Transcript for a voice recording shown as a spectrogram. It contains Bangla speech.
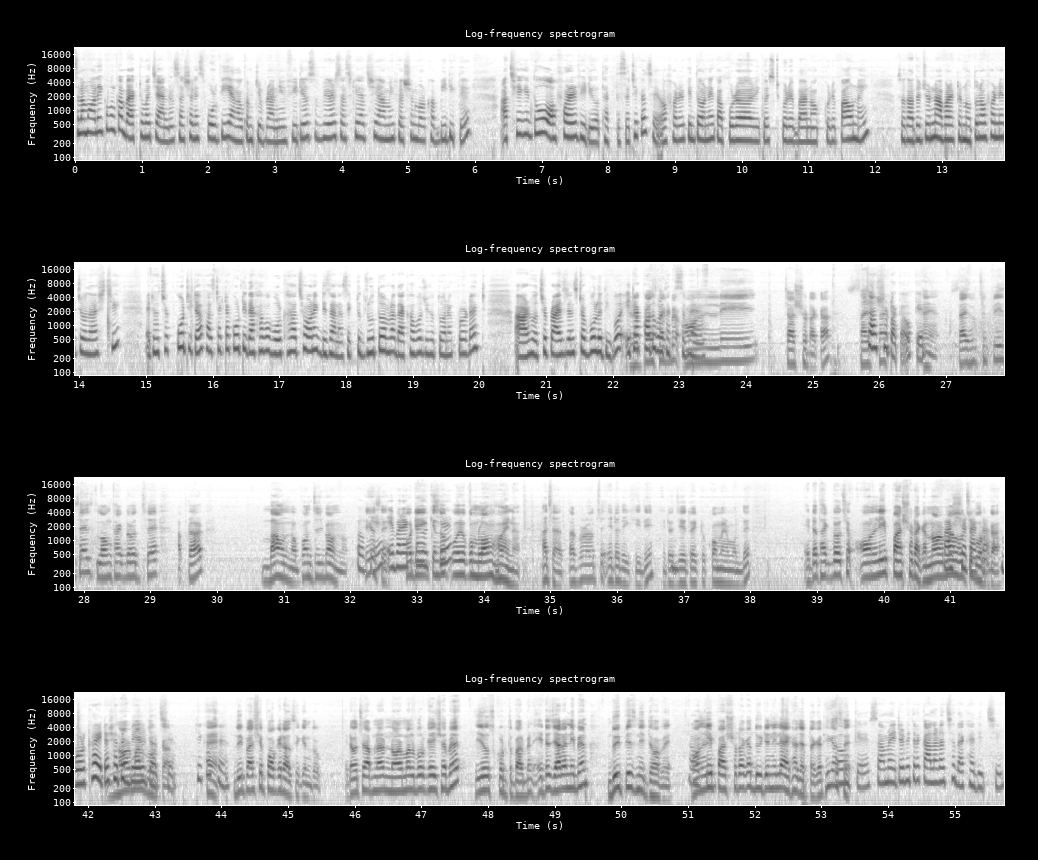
আসসালামু আলাইকুম welcome back to my channel সানশান is four B and welcome to brand new videos viewers আজকে আছি আমি ফ্যাশন বরখা বিডিতে আজকে কিন্তু অফারের ভিডিও থাকতেছে ঠিক আছে? অফারের কিন্তু অনেক আপুরা রিকোয়েস্ট করে বা নক করে পাও নাই। সো তাদের জন্য আবার একটা নতুন অফার নিয়ে চলে আসছি। এটা হচ্ছে কোটিটা। ফার্স্ট একটা কোটি দেখাবো। বোরখা আছে অনেক ডিজাইন আছে। একটু দ্রুত আমরা দেখাবো যেহেতু অনেক প্রোডাক্ট আর হচ্ছে প্রাইস রেঞ্জটা বলে দিব। এটা কত করে থাকতেছে অনলি 400 টাকা। Size চারশো থাক- টাকা ওকে হ্যাঁ। সাইজ হচ্ছে ফ্রি সাইজ লং থাকবে হচ্ছে আপনার 52 50 52 ঠিক আছে? এবার একটা কোটি কিন্তু ওইরকম লং হয় না। আচ্ছা তারপরে হচ্ছে এটা দেখিয়ে দিই। এটা যেহেতু একটু কমের মধ্যে। এটা থাকবে হচ্ছে অনলি 500 টাকা নরমাল হচ্ছে টাকা। বোরকা। এটার সাথে বেল্ট আছে ঠিক হ্যাঁ আছে? দুই পাশে পকেট আছে কিন্তু। এটা হচ্ছে আপনার নরমাল বোরকা হিসাবে ইউজ করতে পারবেন। এটা যারা নেবেন দুই পিস নিতে হবে। অনলি 500 টাকা দুইটা নিলে 1000 টাকা ঠিক আছে? ওকে সো আমরা এটার ভিতরে কালার আছে দেখাই দিচ্ছি।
